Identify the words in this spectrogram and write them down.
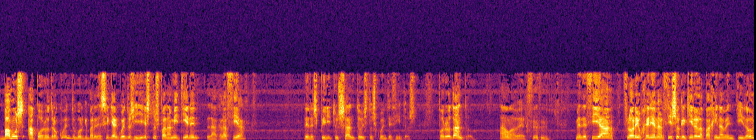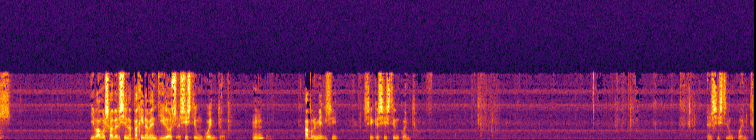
Vamos a por otro cuento, porque parece ser que hay cuentos y estos para mí tienen la gracia del Espíritu Santo, estos cuentecitos. Por lo tanto, vamos a ver. Me decía Flora Eugenia Narciso que quiere la página 22 y vamos a ver si en la página 22 existe un cuento. ¿Mm? Ah, pues mira, sí, sí que existe un cuento. Existe un cuento.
